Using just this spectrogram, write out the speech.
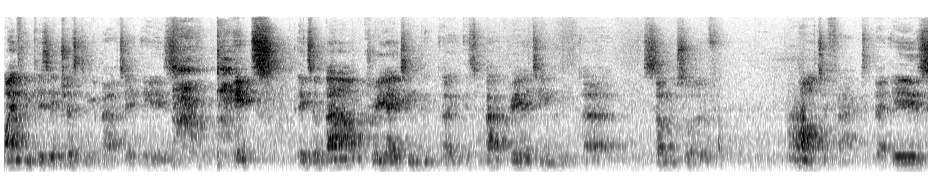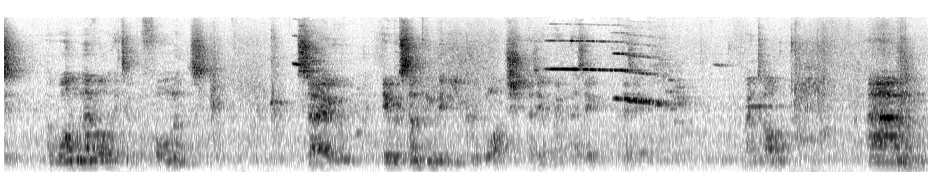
I think is interesting about it is it's it's about creating uh, it's about creating uh, some sort of artifact that is at one level it's a performance. So it was something that you could watch as it went, as it as it went on. Um,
